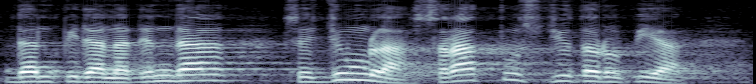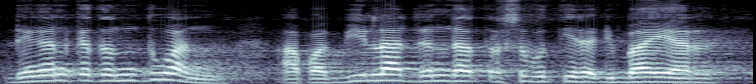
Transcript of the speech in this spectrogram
dan pidana denda sejumlah 100 juta rupiah dengan ketentuan apabila denda tersebut tidak dibayar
